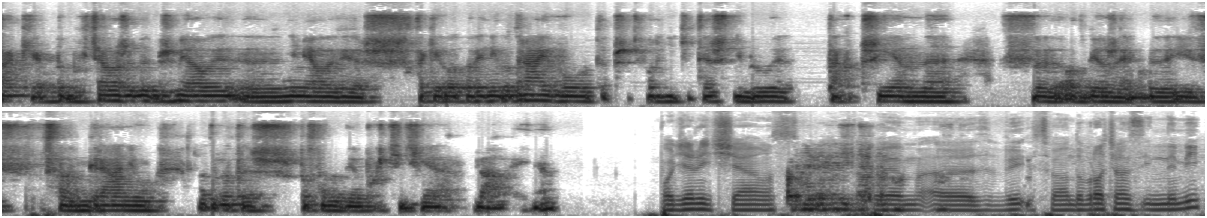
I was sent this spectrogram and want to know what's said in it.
tak, jakbym chciał, żeby brzmiały, nie miały, wiesz, takiego odpowiedniego drive'u, te przetworniki też nie były tak przyjemne w odbiorze jakby i w samym graniu, dlatego też postanowiłem puścić je dalej, nie? Podzielić się swoim, e, swoją dobrocią z innymi.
